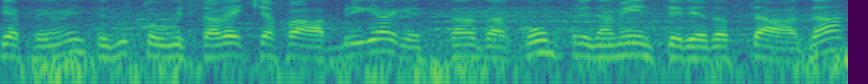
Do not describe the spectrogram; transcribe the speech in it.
che è praticamente tutta questa vecchia fabbrica che è stata completamente riadattata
